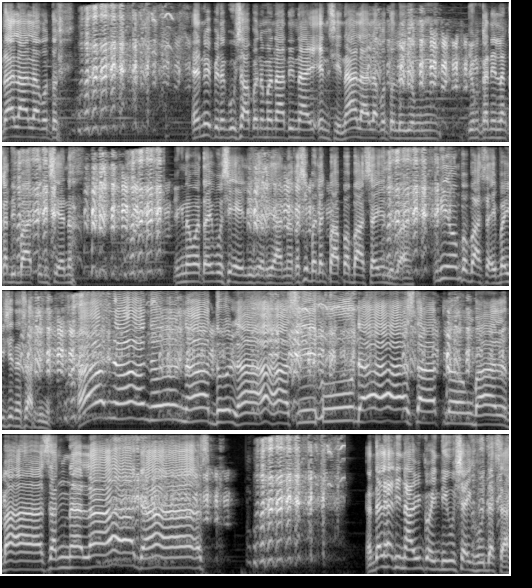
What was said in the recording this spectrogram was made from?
Naalala ko to. Anyway, pinag-usapan naman natin na INC. Naalala ko tuloy yung, yung kanilang kadibating si ano. Yung namatay po si Eli Soriano. Kasi ba nagpapabasa yun, di ba? Hindi naman pabasa, iba yung sinasabi niya. Ang nandun nadula si Judas, tatlong balbas ang nalagas. Andali, halinawin ko, hindi ho siya yung Judas, ha?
